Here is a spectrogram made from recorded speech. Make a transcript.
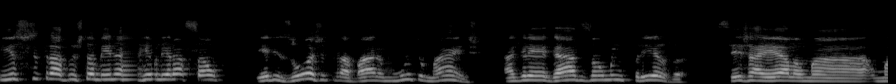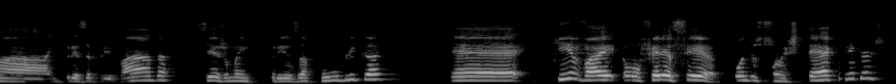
Isso se traduz também na remuneração eles hoje trabalham muito mais agregados a uma empresa, seja ela uma, uma empresa privada, seja uma empresa pública, é, que vai oferecer condições técnicas,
